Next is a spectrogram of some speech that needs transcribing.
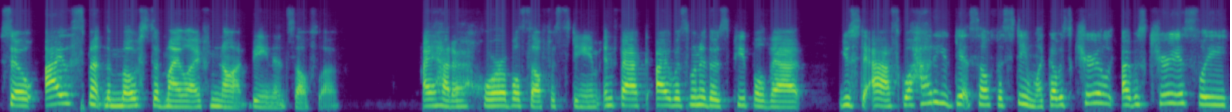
So I spent the most of my life not being in self love. I had a horrible self esteem. In fact, I was one of those people that used to ask, "Well, how do you get self esteem?" Like I was curious, I was curiously,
